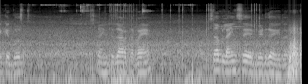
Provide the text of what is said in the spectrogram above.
देखो मिस्री के दोस्त इसका इंतज़ार कर रहे हैं सब लाइन से बैठ गए इधर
